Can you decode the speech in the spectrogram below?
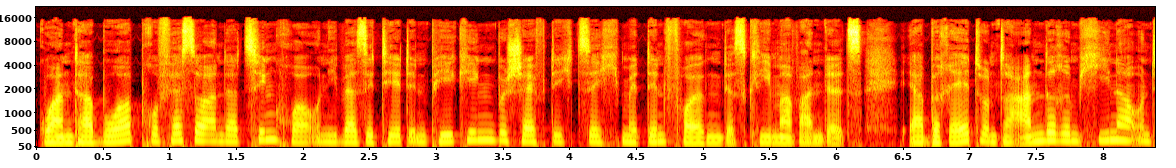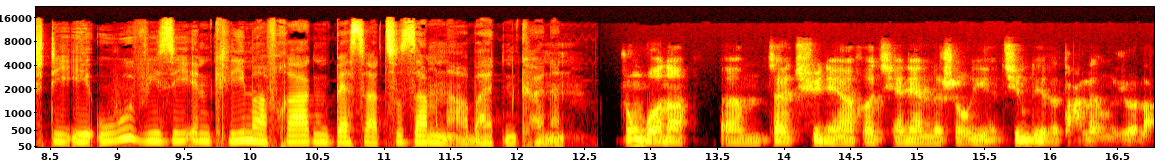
Guan Tabor, Professor an der Tsinghua-Universität in Peking, beschäftigt sich mit den Folgen des Klimawandels. Er berät unter anderem China und die EU, wie sie in Klimafragen besser zusammenarbeiten können. 中国呢，嗯，在去年和前年的时候也经历了大量的热浪。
